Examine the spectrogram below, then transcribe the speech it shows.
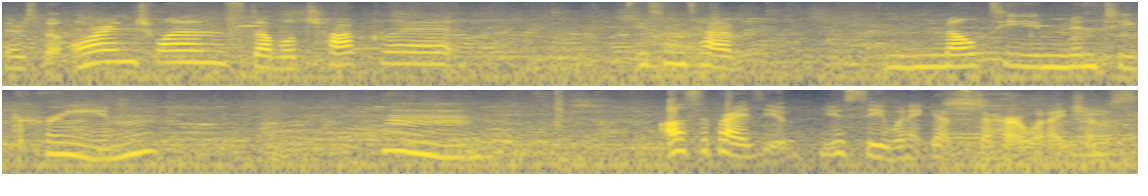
There's the orange ones, double chocolate. These ones have melty, minty cream. Hmm. I'll surprise you. You see when it gets to her what I chose.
